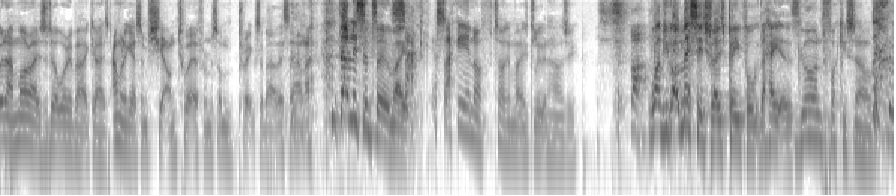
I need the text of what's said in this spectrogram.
But I'm all right, so don't worry about it, guys. I'm gonna get some shit on Twitter from some pricks about this, aren't I? Don't listen to him, mate. sack, sack Ian off talking about his gluten allergy. What have you got a message for those people, the haters? Go and fuck yourselves. All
